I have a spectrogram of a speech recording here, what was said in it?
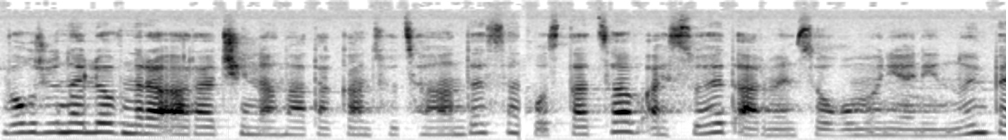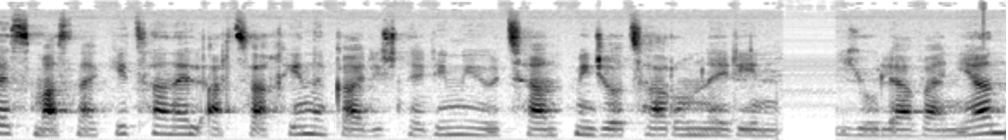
Ողջունելով նրա առաջին անհատական ցուցահանդեսը, խոստացավ այսուհետ Արմեն Սողոմոնյանին նույնպես մասնակից անել Արցախի նկարիչների միության միջոցառումներին։ Յուլիա Վանյան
